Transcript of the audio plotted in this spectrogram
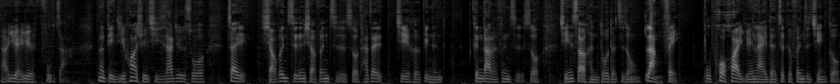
啊，越来越复杂。那电极化学其实它就是说，在小分子跟小分子的时候，它在结合变成更大的分子的时候，减少很多的这种浪费，不破坏原来的这个分子建构，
